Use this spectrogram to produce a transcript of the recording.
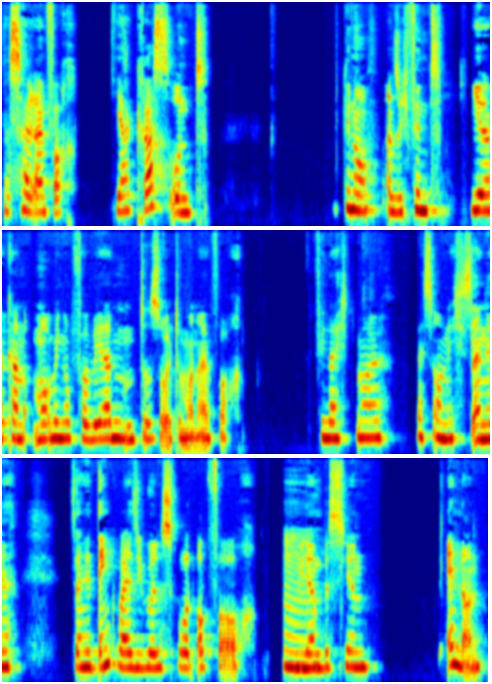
das ist halt einfach, ja, krass. Und genau, also ich finde, jeder kann Mobbingopfer werden und das sollte man einfach vielleicht mal, weiß auch nicht, seine, seine Denkweise über das Wort Opfer auch Mhm. wieder ein bisschen ändern.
